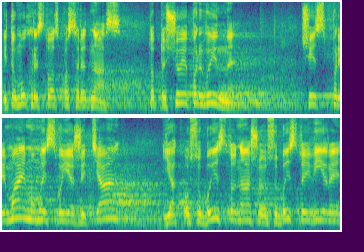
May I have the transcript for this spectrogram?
і тому Христос посеред нас. Тобто, що є первинне? Чи сприймаємо ми своє життя як особисто нашої особистої віри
